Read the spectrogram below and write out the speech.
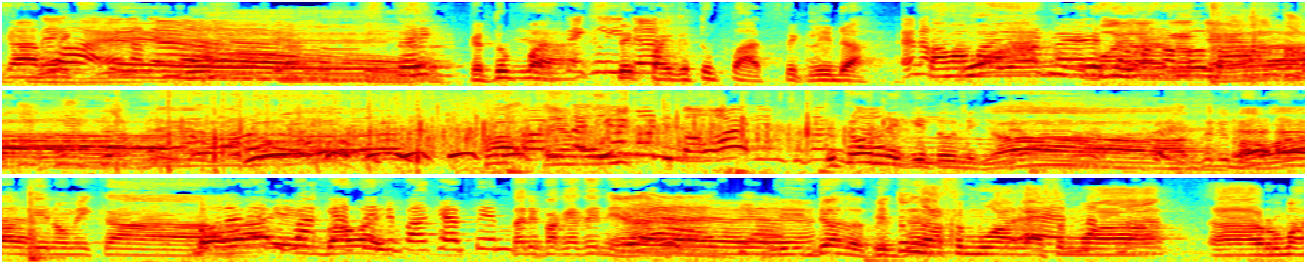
garlic Wah, steak. enak Iya, Steak. Ketupat. Steak Steak pakai ketupat, steak lidah. Enak Sama mayones, sama sambal bawang. Kok yang unik? mau dibawain, cuman Itu unik, itu unik. Ya, harusnya dibawain Omika. Bawa. Karena Bawain, dipaketin, bawain. dipaketin. Tadi paketin ya? Iya, iya, iya. Lidah loh. Itu nggak semua nggak semua uh, rumah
